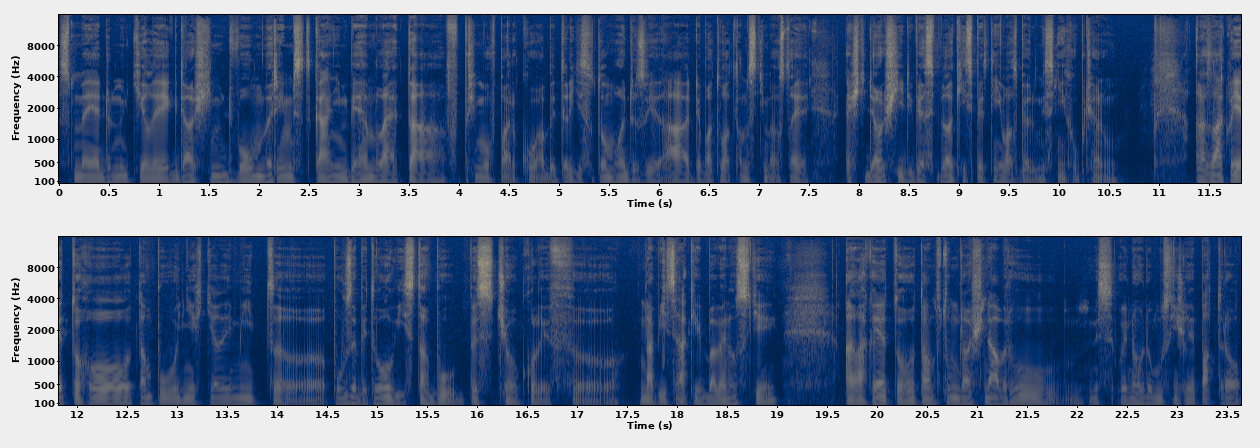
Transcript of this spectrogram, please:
jsme je donutili k dalším dvou veřejným setkáním během léta v, přímo v parku, aby ty lidi se to mohli dozvědět a debatovat tam s tím a dostali ještě další dvě velký zpětné vazby od místních občanů. A na základě toho tam původně chtěli mít eh, pouze bytovou výstavbu bez čehokoliv eh, navíc nějaké vybavenosti. A na základě toho tam v tom dalším návrhu my u jednoho domu snížili patro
